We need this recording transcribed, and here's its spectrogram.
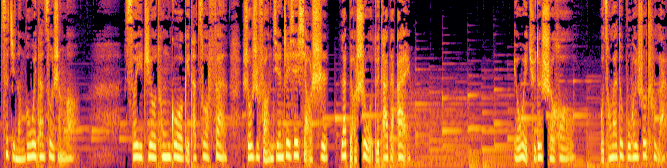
自己能够为他做什么，所以只有通过给他做饭、收拾房间这些小事。来表示我对他的爱。有委屈的时候，我从来都不会说出来，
